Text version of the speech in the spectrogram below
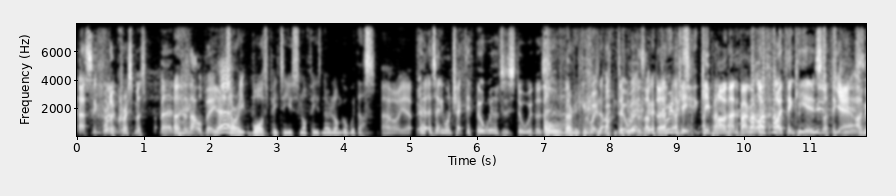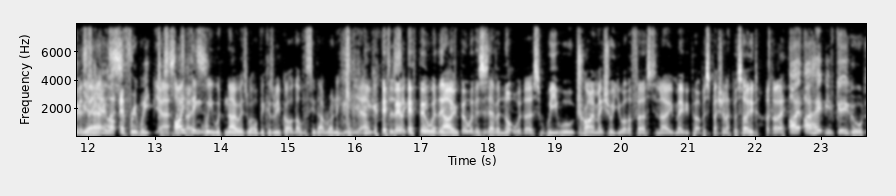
That's incredible. What a Christmas uh, dinner that'll be. Yeah. Sorry, was Peter Ustinov. He's no longer with us. Oh yeah. Uh, has anyone checked if Bill Withers is still with us? Oh, very good. Quick, quick I'll Bill Withers update. keep, keep an eye on that in the background. I, th- I think he is. I think Yeah, he is. I'm gonna We've say yes. every week. Yeah. Just I think we would know as well because we've got obviously that running Yeah. gag. If Just Bill, like, if, we Bill would Withers, know. if Bill Withers is ever not with us, we will try and make sure you are the first to know. Maybe put up a special episode. I don't know. I, I hope you've Googled,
